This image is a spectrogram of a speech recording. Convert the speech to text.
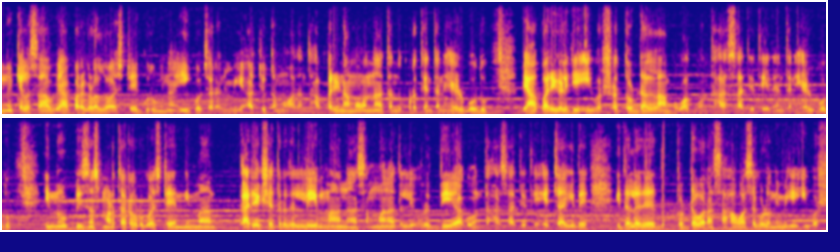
ಇನ್ನು ಕೆಲಸ ವ್ಯಾಪಾರಗಳಲ್ಲೂ ಅಷ್ಟೇ ಗುರುವಿನ ಈ ಗೋಚಾರ ನಿಮಗೆ ಅತ್ಯುತ್ತಮವಾದಂತಹ ಪರಿಣಾಮವನ್ನು ತಂದುಕೊಡುತ್ತೆ ಅಂತಲೇ ಹೇಳ್ಬೋದು. ವ್ಯಾಪಾರಿಗಳಿಗೆ ಈ ವರ್ಷ ದೊಡ್ಡ ಲಾಭವಾಗುವಂತಹ ಸಾಧ್ಯತೆ ಇದೆ ಅಂತಲೇ ಹೇಳ್ಬೋದು. ಇನ್ನು ಬಿಸ್ನೆಸ್ ಮಾಡ್ತಾ ಇರೋರಿಗೂ ಅಷ್ಟೇ ನಿಮ್ಮ ಕಾರ್ಯಕ್ಷೇತ್ರದಲ್ಲಿ ಮಾನ ಸಮ್ಮಾನದಲ್ಲಿ ವೃದ್ಧಿಯಾಗುವಂತಹ ಸಾಧ್ಯತೆ ಹೆಚ್ಚಾಗಿದೆ. ಇದಲ್ಲದೆ ದೊಡ್ಡವರ ಸಹವಾಸಗಳು ನಿಮಗೆ ಈ ವರ್ಷ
